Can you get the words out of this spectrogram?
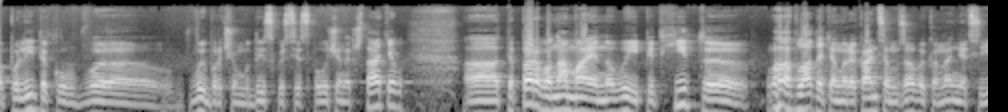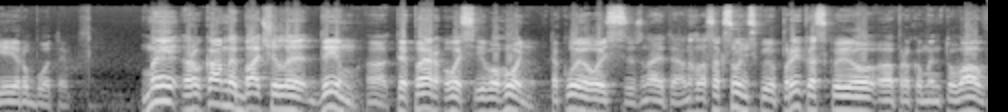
е, політику в виборчому дискусі Сполучених Штатів. Тепер вона має новий підхід. Вона платить американцям за виконання цієї роботи. Ми роками бачили дим, тепер ось і вогонь. Такою ось, знаєте, англосаксонською приказкою прокоментував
